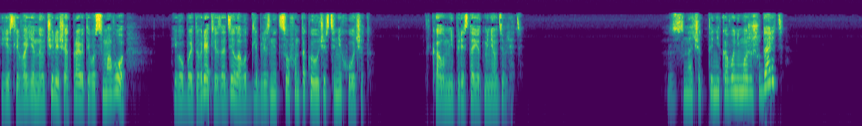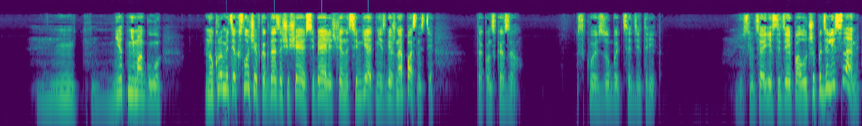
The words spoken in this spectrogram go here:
если в военное училище отправят его самого — его бы это вряд ли задело, а вот для близнецов он такой участи не хочет. Калум не перестает меня удивлять. «Значит, ты никого не можешь ударить?» «Нет, не могу. Но кроме тех случаев, когда защищаю себя или члена семьи от неизбежной опасности», — так он сказал. Сквозь зубы цедит Рид. «Если у тебя есть идеи получше, поделись с нами».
